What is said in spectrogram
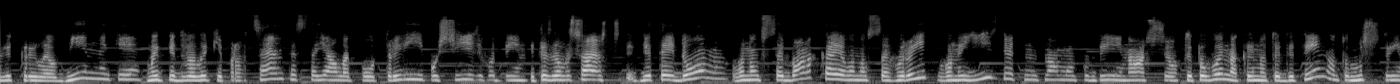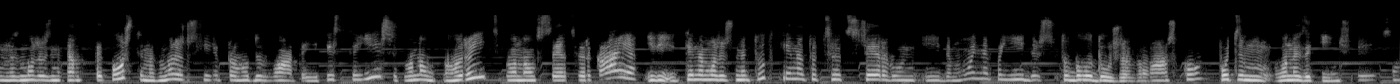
відкрили обмінники. Ми під великі проценти стояли по 3, по 6 годин. І ти залишаєш дітей вдома, воно все бакає, воно все горить. Вони їздять, не знаємо куди і на що. Ти повинна кинути дитину, тому що ти не зможеш зняти кошти, не зможеш її прогодувати. І ти стоїш, і воно горить, воно все сверкає, і ти не можеш не тут кинути цю чергу, і домой не поїдеш. То було дуже важко. Потім вони закінчуються.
